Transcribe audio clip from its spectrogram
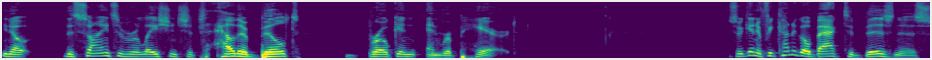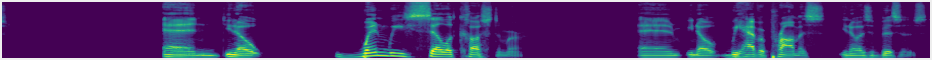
you know the science of relationships, how they're built, broken, and repaired. So again, if we kind of go back to business, and you know when we sell a customer and you know we have a promise you know as a business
